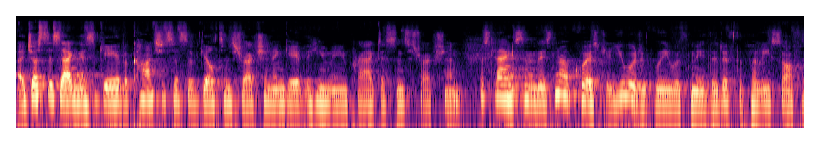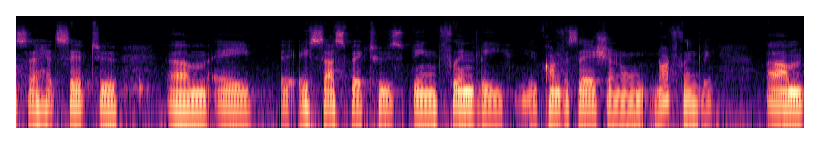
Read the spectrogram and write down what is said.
uh, Justice Agnes gave a consciousness of guilt instruction and gave the humane practice instruction. Ms. Langsam, there's no question. You would agree with me that if the police officer had said to um, a, a, a suspect who's being friendly in conversation or not friendly, um,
